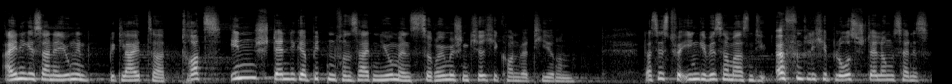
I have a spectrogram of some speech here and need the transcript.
einige seiner jungen Begleiter trotz inständiger Bitten von Seiten Newmans zur römischen Kirche konvertieren. Das ist für ihn gewissermaßen die öffentliche Bloßstellung seines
